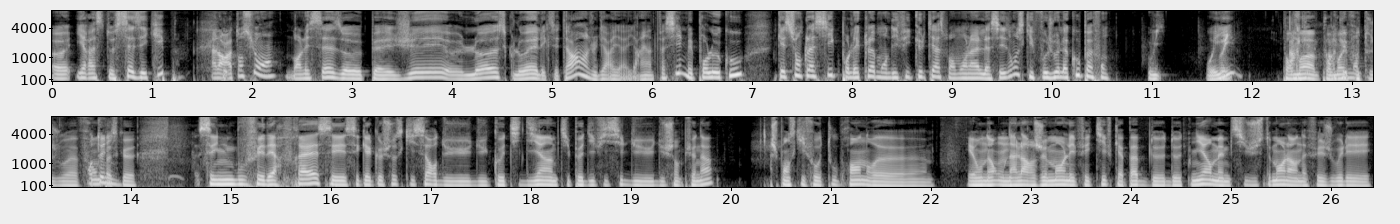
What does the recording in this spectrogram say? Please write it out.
Euh, il reste 16 équipes. Alors attention, hein, dans les 16 euh, PSG, euh, LOSC, l'OL, etc. hein, je veux dire, il n'y a, il y a rien de facile. Mais pour le coup, question classique pour les clubs en difficulté à ce moment-là de la saison, est-ce qu'il faut jouer la coupe à fond? Oui. Oui. Oui. Pour Argu- moi, pour moi, il faut tout jouer à fond Anthony. parce que c'est une bouffée d'air frais. C'est c'est quelque chose qui sort du, du quotidien un petit peu difficile du, du championnat. Je pense qu'il faut tout prendre euh, et on a, on a largement l'effectif capable de, de tenir, même si justement là on a fait jouer les,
